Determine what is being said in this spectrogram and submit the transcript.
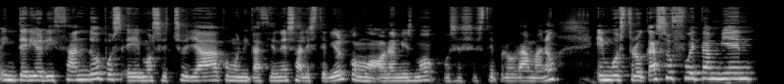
interiorizando, pues hemos hecho ya comunicaciones al exterior, como ahora mismo pues es este programa, ¿no? En vuestro caso fue también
